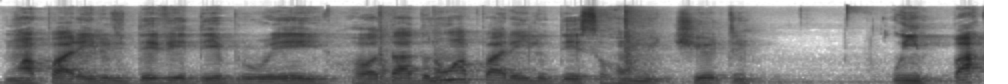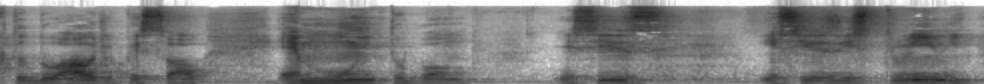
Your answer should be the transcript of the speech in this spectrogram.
num aparelho de DVD Blu-ray, rodado num aparelho desse home theater, o impacto do áudio, pessoal, é muito bom. Esses, esses streaming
